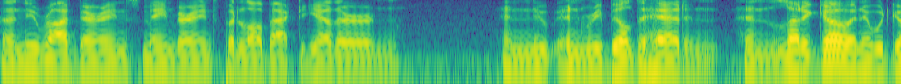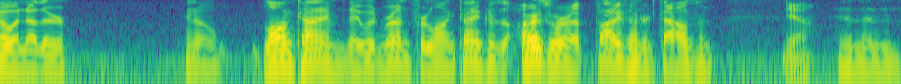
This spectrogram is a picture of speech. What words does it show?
uh, new rod bearings, main bearings, put it all back together, and and new and rebuild the head and and let it go, and it would go another, you know, long time. They would run for a long time because ours were at five hundred thousand. Yeah. and then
